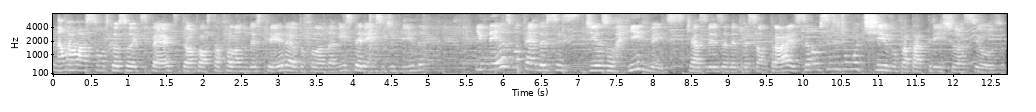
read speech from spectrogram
não é um assunto que eu sou expert, então eu posso estar falando besteira, eu tô falando da minha experiência de vida. E mesmo tendo esses dias horríveis que às vezes a depressão traz, você não precisa de um motivo para estar triste ou ansioso.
